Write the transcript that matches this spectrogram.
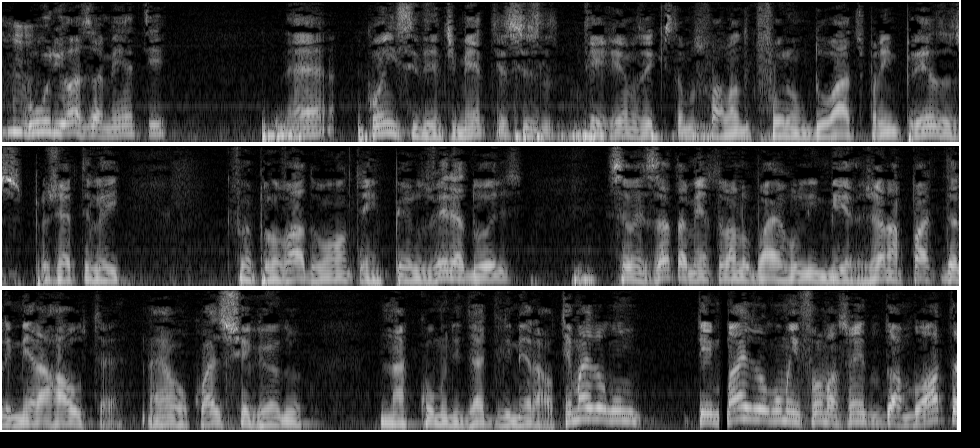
Hum. Curiosamente, né, coincidentemente, esses terrenos aí que estamos falando que foram doados para empresas, projeto de lei que foi aprovado ontem pelos vereadores, são exatamente lá no bairro Limeira, já na parte da Limeira Alta, né, ou quase chegando na comunidade de Limeira Alta. Tem mais algum tem mais alguma informação aí do da Mota?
